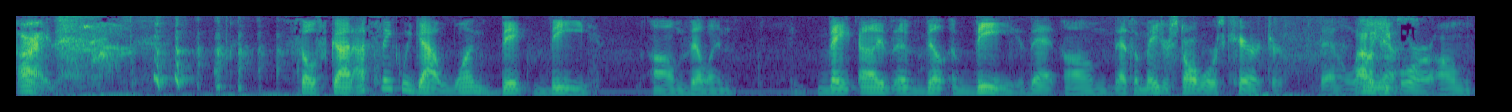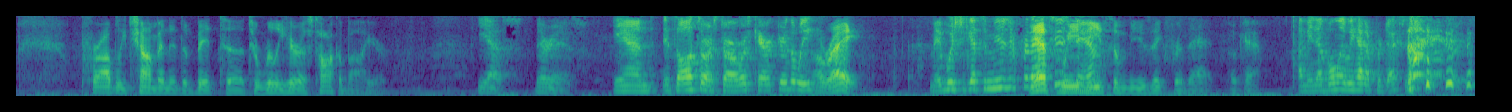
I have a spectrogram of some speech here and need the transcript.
All right. so Scott, I think we got one big V um, villain. They uh, the V that um, that's a major Star Wars character that a lot Oh, of yes. people are um, probably chomping at the bit to to really hear us talk about here. Yes, there is, and it's also our Star Wars character of the week. All right. Maybe we should get some music for that yes, too, we Sam. need some music for that. Okay. I mean, if only we had a production staff.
